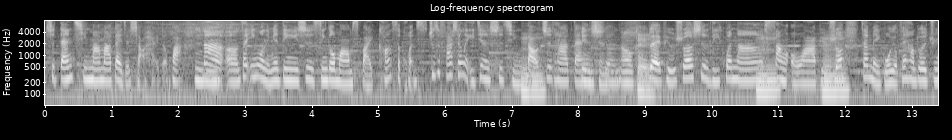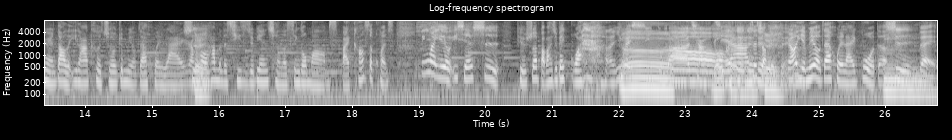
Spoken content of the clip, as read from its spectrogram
是单亲妈妈带着小孩的话，嗯、那嗯、呃，在英文里面定义是 single moms by consequence，就是发生了一件事情导致他单身。OK，对，比如说。是离婚啊、丧偶啊，比如说在美国有非常多的军人到了伊拉克之后就没有再回来，然后他们的妻子就变成了 single moms by consequence。另外也有一些是，比如说爸爸就被关了，因为吸毒啊、抢劫啊这种，然后也没有再回来过的。是对。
